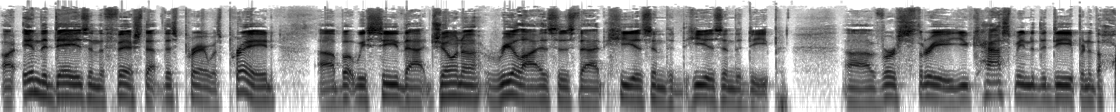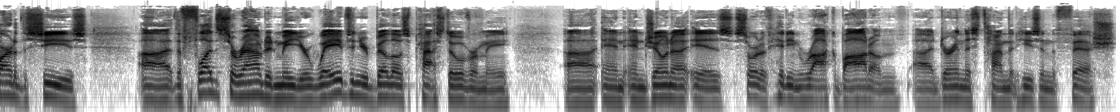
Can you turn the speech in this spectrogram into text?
uh, in the days in the fish that this prayer was prayed, uh, but we see that Jonah realizes that he is in the, he is in the deep. Uh, verse 3 You cast me into the deep, into the heart of the seas. Uh, the flood surrounded me, your waves and your billows passed over me. Uh, and, and Jonah is sort of hitting rock bottom uh, during this time that he's in the fish.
